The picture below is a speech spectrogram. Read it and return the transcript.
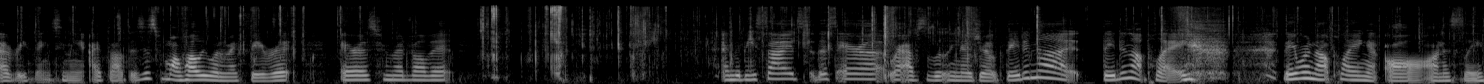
everything to me. I thought this is probably one of my favorite eras from Red Velvet. And the B-sides this era were absolutely no joke. They did not they did not play. they were not playing at all, honestly.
